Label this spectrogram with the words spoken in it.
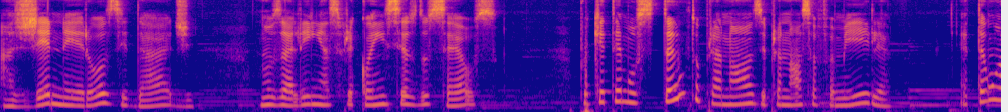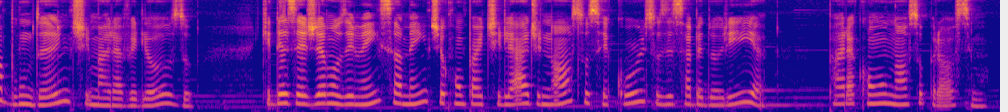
a generosidade nos alinha às frequências dos céus, porque temos tanto para nós e para nossa família, é tão abundante e maravilhoso que desejamos imensamente compartilhar de nossos recursos e sabedoria para com o nosso próximo.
